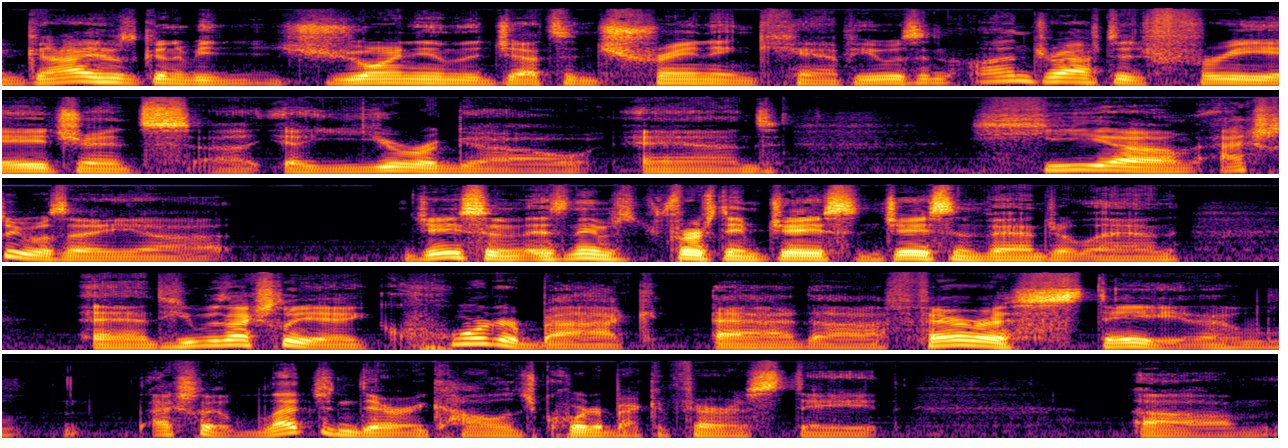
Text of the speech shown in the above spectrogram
guy who's going to be joining the Jets in training camp. He was an undrafted free agent uh, a year ago, and he um, actually was a uh, Jason. His name's first name Jason Jason Vander Laan, and he was actually a quarterback at uh, Ferris State, actually a legendary college quarterback at Ferris State. Um,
